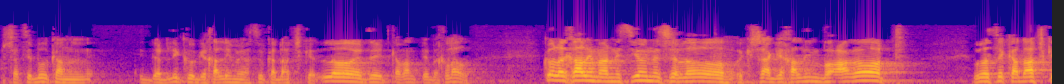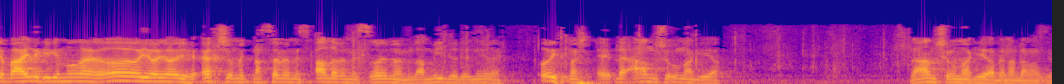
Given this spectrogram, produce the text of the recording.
שהציבור כאן ידליקו גחלים ויעשו קדצ'קה. לא את זה התכוונתי בכלל. כל אחד עם הניסיון שלו, וכשהגחלים בוערות, הוא עושה קדצ'קה באיילי גימורה, אוי אוי אוי, איך שהוא מתנשא ומסעלה ומסרוימם, להעמיד דנראה. אוי, מש... לאן שהוא מגיע. לאן שהוא מגיע, הבן אדם הזה.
